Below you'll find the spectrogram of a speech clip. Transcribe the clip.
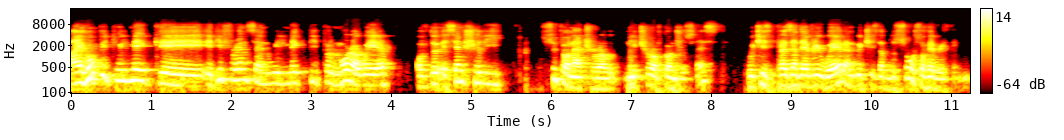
I hope it will make a, a difference and will make people more aware of the essentially supernatural nature of consciousness, which is present everywhere and which is at the source of everything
